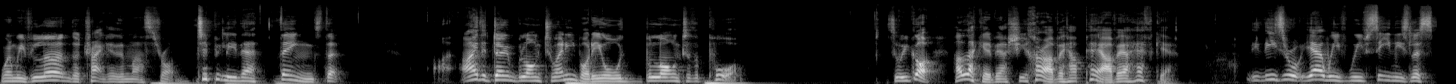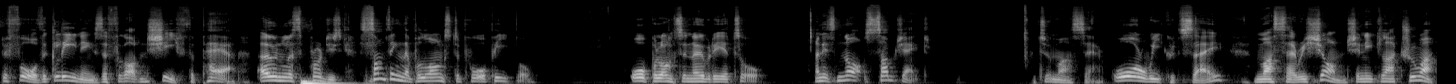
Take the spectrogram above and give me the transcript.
when we've learned the tractate of Masrot. Typically, they're things that either don't belong to anybody or belong to the poor. So we've got halaker bea shiharave. these are all, yeah, we've we've seen these lists before. The gleanings, the forgotten sheaf, the pear, ownless produce, something that belongs to poor people, or belongs to nobody at all, and it's not subject to maser. Or we could say maser rishon shenit la truma.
